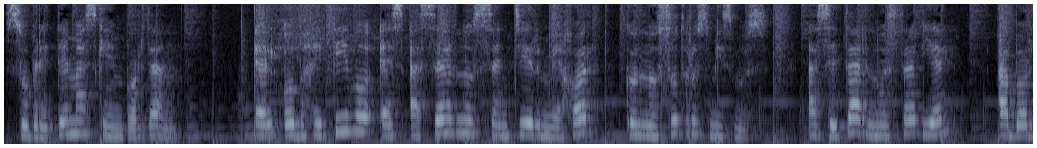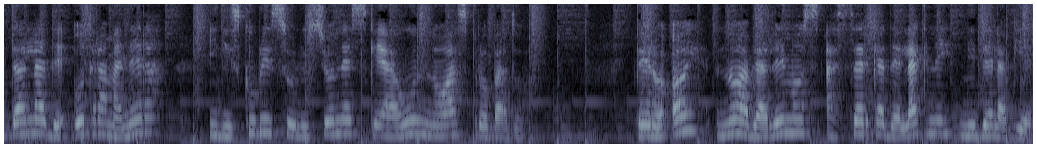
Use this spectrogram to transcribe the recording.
sobre temas que importan. El objetivo es hacernos sentir mejor con nosotros mismos, aceptar nuestra piel, abordarla de otra manera y descubrir soluciones que aún no has probado. Pero hoy no hablaremos acerca del acné ni de la piel.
